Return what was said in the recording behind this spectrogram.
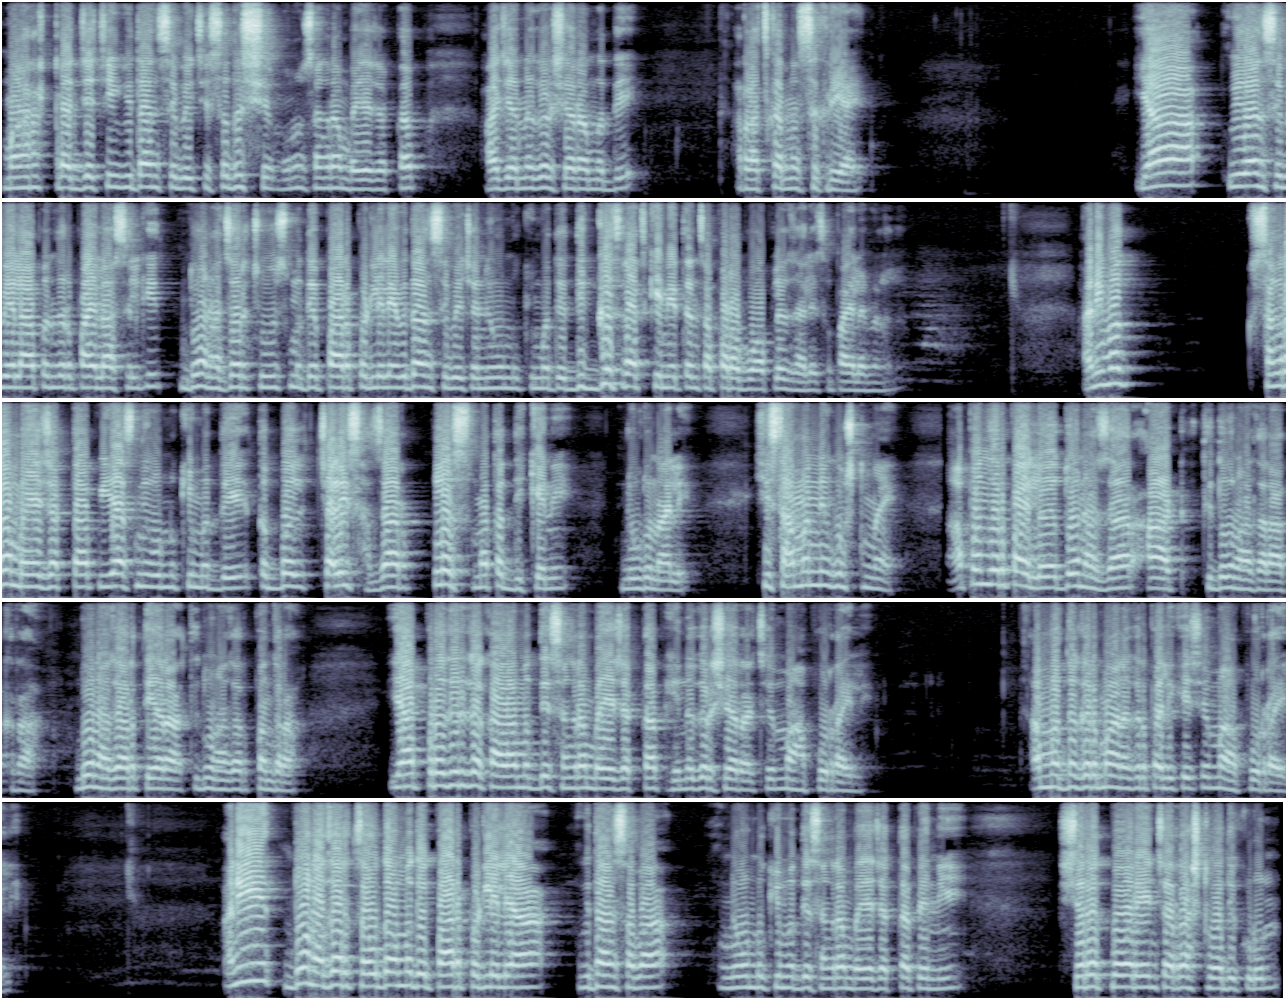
महाराष्ट्र राज्याचे विधानसभेचे सदस्य म्हणून संग्रामभाई जगताप आज या नगर शहरामध्ये राजकारणात सक्रिय आहेत या विधानसभेला आपण जर पाहिलं असेल की दोन हजार चोवीसमध्ये पार पडलेल्या विधानसभेच्या निवडणुकीमध्ये दिग्गज राजकीय नेत्यांचा पराभव आपल्याला झाल्याचं पाहायला मिळालं. आणि मग संग्राम भैया जगताप याच निवडणुकीमध्ये तब्बल चाळीस हजार प्लस मताधिक्याने निवडून आले. ही सामान्य गोष्ट नाही. आपण जर पाहिलं दोन हजार आठ ते दोन हजार अकरा दोन हजार तेरा ते दोन हजार पंधरा या प्रदीर्घ काळामध्ये संग्राम भैया जगताप हे नगर शहराचे महापौर राहिले. अहमदनगर महानगरपालिकेचे महापौर राहिले. आणि दोन हजार चौदा मध्ये पार पडलेल्या विधानसभा निवडणुकीमध्ये संग्रामभाई जगताप यांनी शरद पवार यांच्या राष्ट्रवादीकडून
